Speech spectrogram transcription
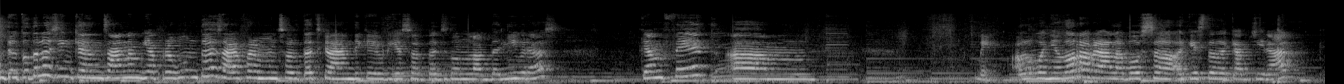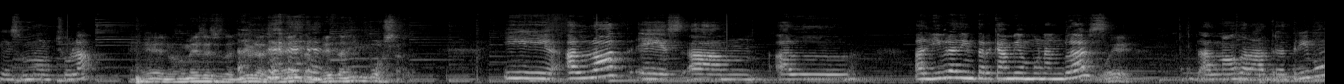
entre tota la gent que ens han enviat preguntes, ara farem un sorteig, que vam dir que hi hauria sorteig d'un lot de llibres, que han fet... Um... Bé, el guanyador rebrà la bossa aquesta de cap girat, que és molt xula, Eh, no només és de llibres, eh? també tenim bossa. i el lot és um, el, el llibre d'intercanvi amb un anglès, Ué, el nou de l'altra tribu,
